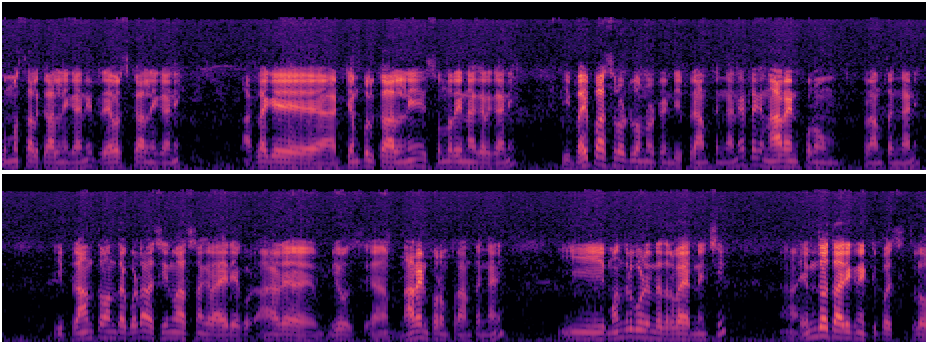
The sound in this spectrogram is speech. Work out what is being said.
గుమ్మస్తాల కాలనీ కానీ డ్రైవర్స్ కాలనీ కానీ అట్లాగే టెంపుల్ కాలనీ సుందరయ్య నగర్ కానీ ఈ బైపాస్ రోడ్లో ఉన్నటువంటి ఈ ప్రాంతం కానీ అట్లాగే నారాయణపురం ప్రాంతం కానీ ఈ ప్రాంతం అంతా కూడా శ్రీనివాస నగర్ ఏరియా కూడా నారాయణపురం ప్రాంతం కానీ ఈ మందులగూడెం రిజర్వాయర్ నుంచి ఎనిమిదో తారీఖున ఎట్టి పరిస్థితుల్లో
